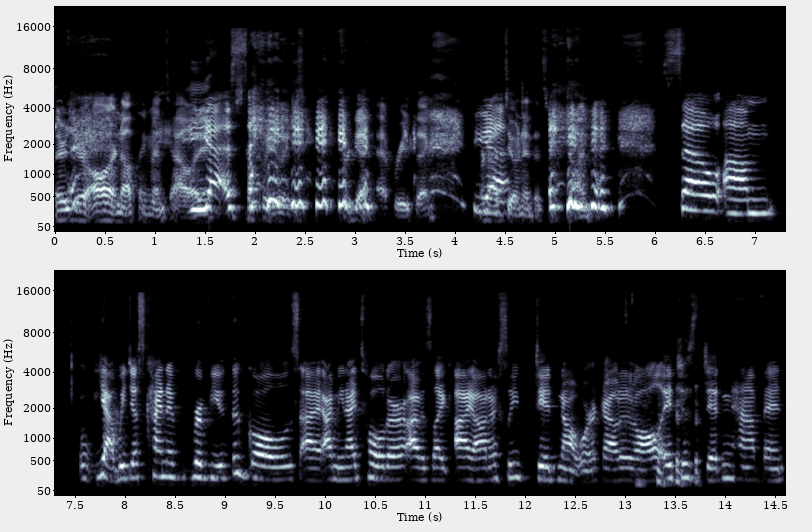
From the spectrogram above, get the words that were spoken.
there's your all or nothing mentality. Yes. Forget everything. We're yeah. not doing it this time. so, um, yeah, we just kind of reviewed the goals. I, I mean, I told her, I was like, I honestly did not work out at all. It just didn't happen.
